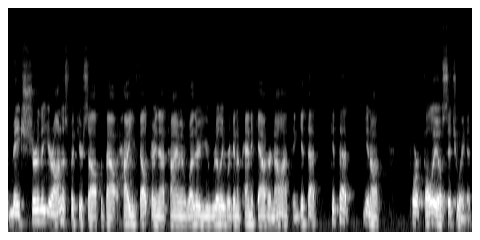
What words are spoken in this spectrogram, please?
make sure that you're honest with yourself about how you felt during that time and whether you really were going to panic out or not, and get that get that you know portfolio situated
